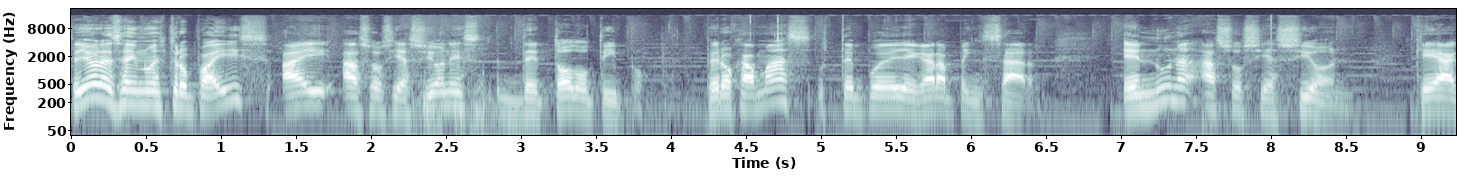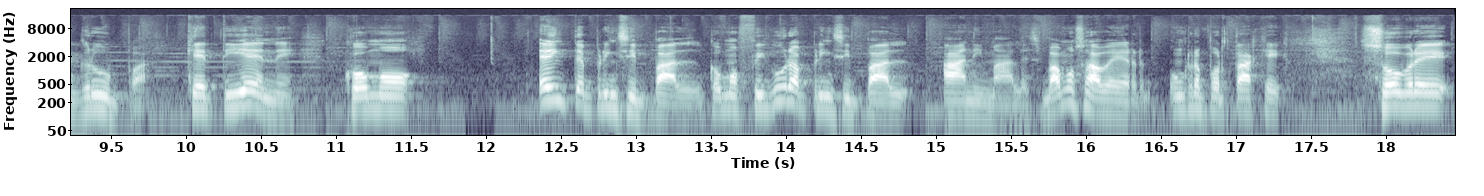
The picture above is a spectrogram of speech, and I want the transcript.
Señores, en nuestro país hay asociaciones de todo tipo, pero jamás usted puede llegar a pensar en una asociación que agrupa, que tiene como ente principal, como figura principal a animales. Vamos a ver un reportaje sobre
